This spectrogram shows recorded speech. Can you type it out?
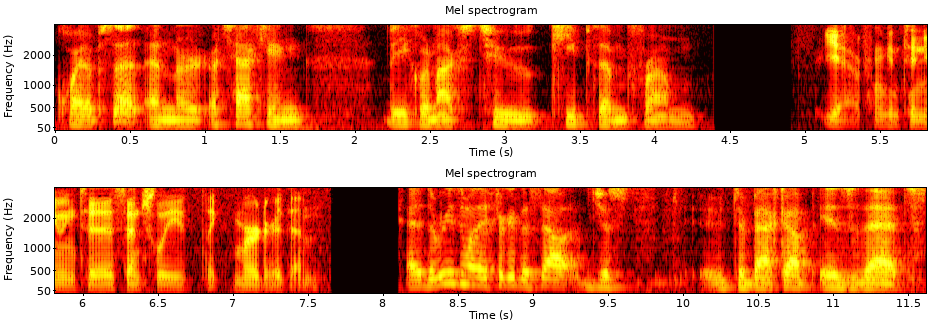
quite upset and are attacking the Equinox to keep them from. yeah, from continuing to essentially like murder them. And the reason why they figured this out, just to back up, is that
